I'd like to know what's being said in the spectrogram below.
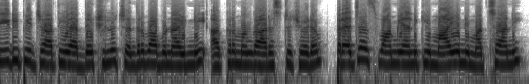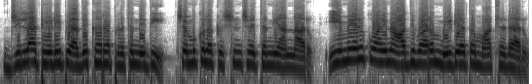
టీడీపీ జాతీయ అధ్యక్షులు చంద్రబాబు నాయుడిని అక్రమంగా అరెస్టు చేయడం ప్రజాస్వామ్యానికి మాయని మచ్చ అని జిల్లా టీడీపీ అధికార ప్రతినిధి చెముకుల కృష్ణ చైతన్య అన్నారు. ఈ మేరకు ఆయన ఆదివారం మీడియాతో మాట్లాడారు.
